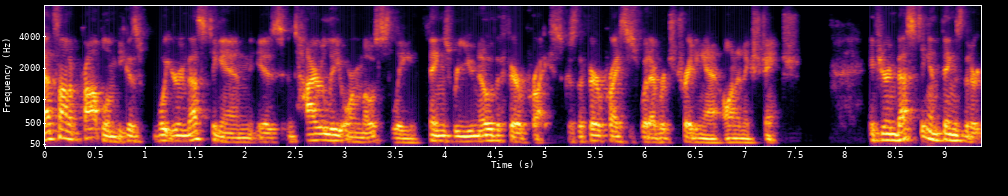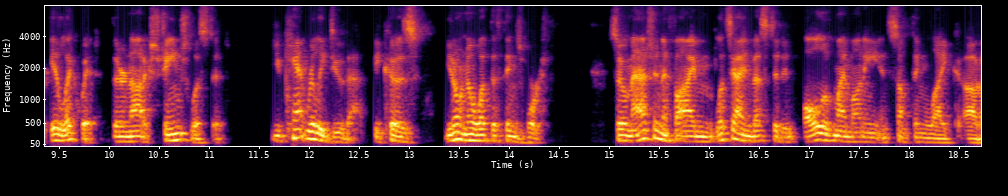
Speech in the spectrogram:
that's not a problem because what you're investing in is entirely or mostly things where you know the fair price, because the fair price is whatever it's trading at on an exchange. If you're investing in things that are illiquid, that are not exchange listed, you can't really do that because you don't know what the thing's worth. So imagine if I'm, let's say I invested in all of my money in something like uh,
